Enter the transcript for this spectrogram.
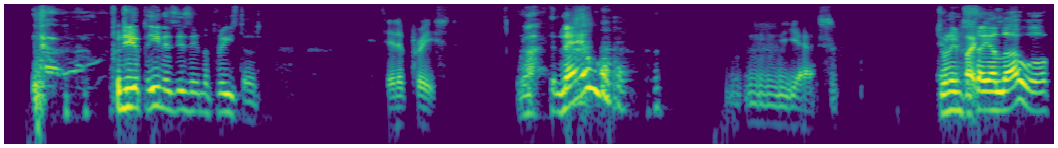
but your penis is in the priesthood. It's in a priest. Right. Now, Mm, yes. do you want him to say hello or?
